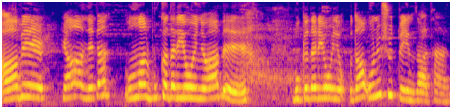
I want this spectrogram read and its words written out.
Abi ya neden bunlar bu kadar iyi oynuyor abi? Bu kadar iyi oynuyor. Daha 13 rütbeyim zaten.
